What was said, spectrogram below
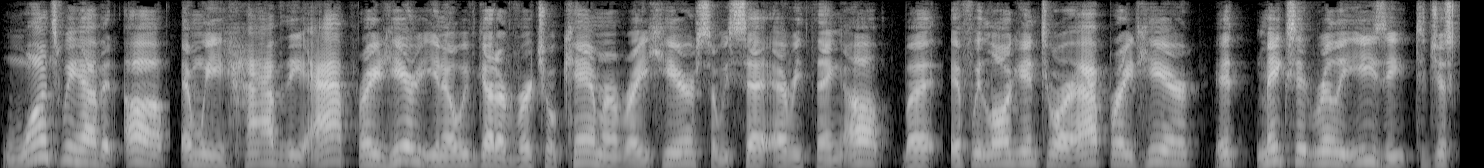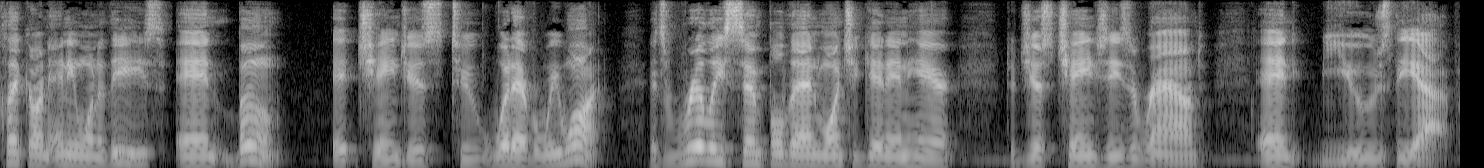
Once we have it up and we have the app right here, you know, we've got our virtual camera right here, so we set everything up. But if we log into our app right here, it makes it really easy to just click on any one of these and boom, it changes to whatever we want. It's really simple then once you get in here to just change these around and use the app.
